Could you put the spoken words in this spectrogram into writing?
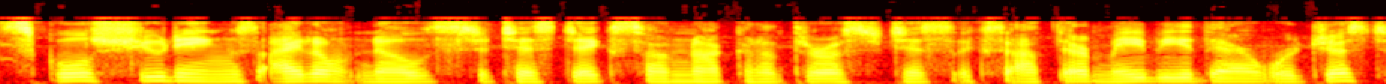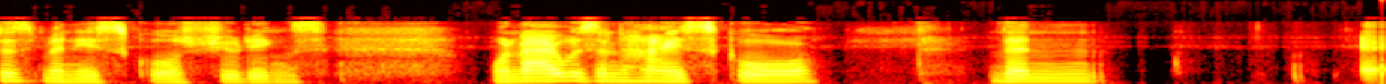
School shootings, I don't know statistics, so I'm not going to throw statistics out there. Maybe there were just as many school shootings when I was in high school than eh,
